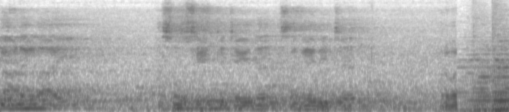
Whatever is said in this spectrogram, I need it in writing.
നാളുകളായി അസോസിയേറ്റ് ചെയ്ത് സഹകരിച്ച് പ്രവർത്തി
